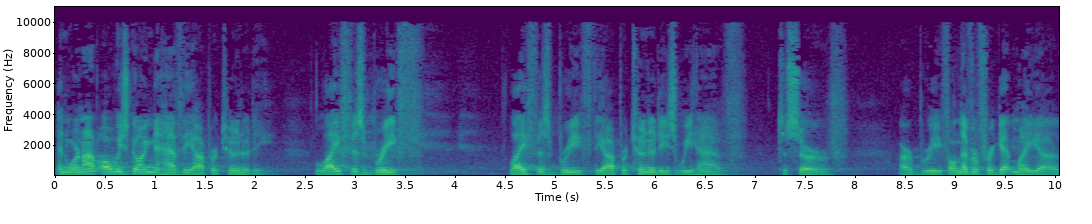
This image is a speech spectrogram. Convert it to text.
And we're not always going to have the opportunity. Life is brief. Life is brief. The opportunities we have to serve are brief. I'll never forget my uh,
